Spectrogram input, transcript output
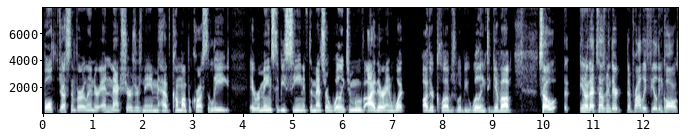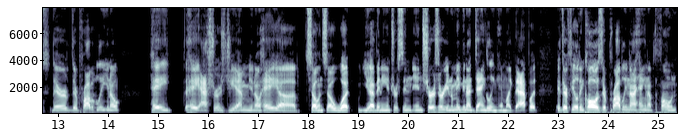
both Justin Verlander and Max Scherzer's name have come up across the league. It remains to be seen if the Mets are willing to move either, and what other clubs would be willing to give up. So uh, you know that tells me they're they're probably fielding calls. They're they're probably you know, hey hey Astros GM, you know, hey uh so and so, what you have any interest in in Scherzer? You know, maybe not dangling him like that, but if they're fielding calls, they're probably not hanging up the phone.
